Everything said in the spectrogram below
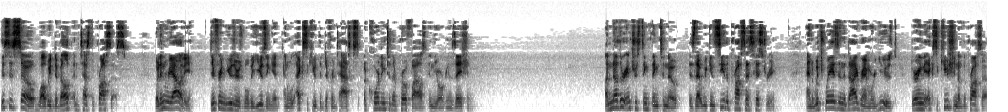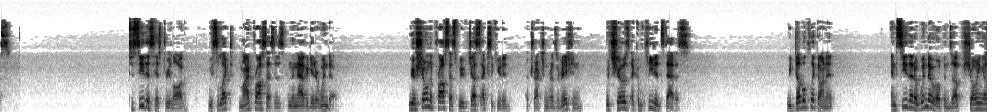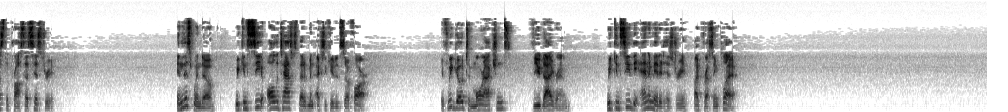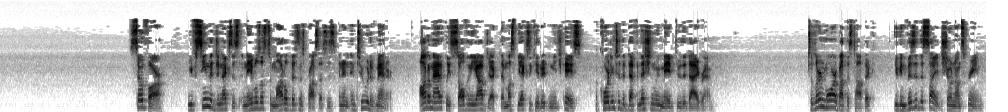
This is so while we develop and test the process, but in reality, different users will be using it and will execute the different tasks according to their profiles in the organization. Another interesting thing to note is that we can see the process history and which ways in the diagram were used during the execution of the process. To see this history log, we select My Processes in the Navigator window. We are shown the process we've just executed, attraction reservation, which shows a completed status. We double click on it and see that a window opens up showing us the process history. In this window, we can see all the tasks that have been executed so far. If we go to More Actions, View Diagram, we can see the animated history by pressing play. So far, we've seen that Genexus enables us to model business processes in an intuitive manner, automatically solving the object that must be executed in each case according to the definition we made through the diagram. To learn more about this topic, you can visit the site shown on screen.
